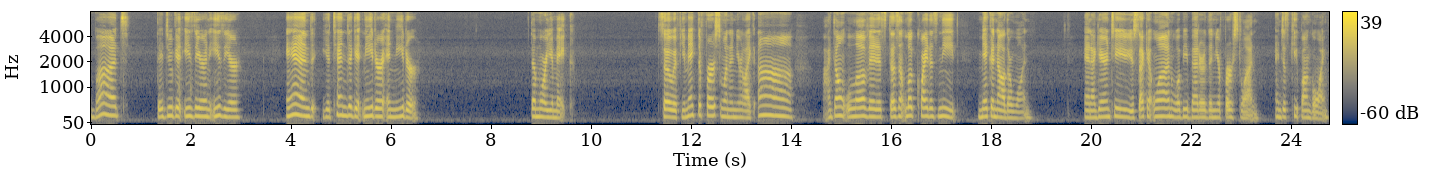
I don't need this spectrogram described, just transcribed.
but they do get easier and easier and you tend to get neater and neater the more you make. So if you make the first one and you're like, ah, oh, I don't love it, it doesn't look quite as neat, make another one. And I guarantee you, your second one will be better than your first one. And just keep on going.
